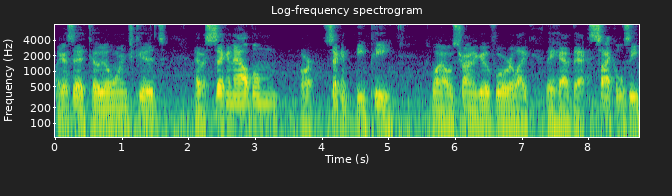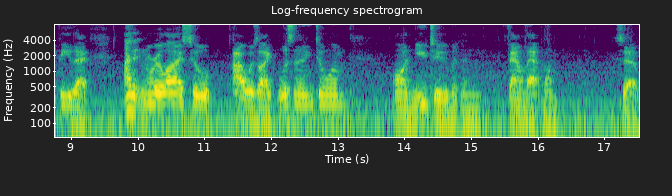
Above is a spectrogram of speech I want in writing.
like I said, Code Orange Kids. I have a second album, or second EP, what I was trying to go for. Like, they have that Cycles EP that I didn't realize till I was like listening to them on YouTube and found that one. So,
